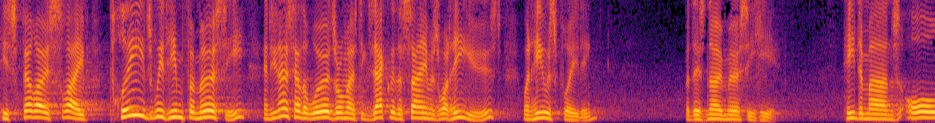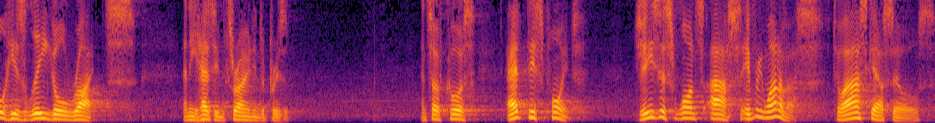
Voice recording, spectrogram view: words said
his fellow slave pleads with him for mercy, and you notice how the words are almost exactly the same as what he used when he was pleading, but there's no mercy here. He demands all his legal rights and he has him thrown into prison. And so, of course, at this point, Jesus wants us, every one of us, to ask ourselves,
